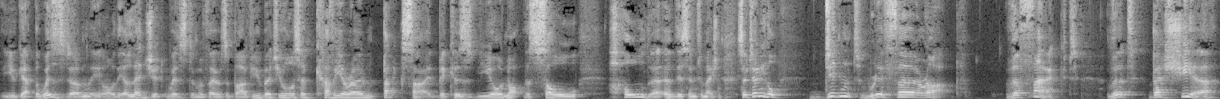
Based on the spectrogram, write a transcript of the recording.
you get the wisdom the, or the alleged wisdom of those above you, but you also cover your own backside because you're not the sole holder of this information. So Tony Hall didn't refer up the fact that Bashir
